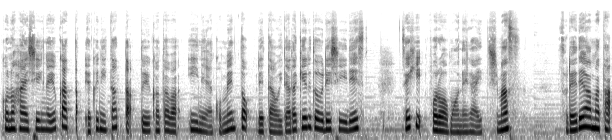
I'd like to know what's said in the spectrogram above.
この配信が良かった、役に立ったという方は、いいねやコメント、レターをいただけると嬉しいです。ぜひフォローもお願いします。それではまた。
